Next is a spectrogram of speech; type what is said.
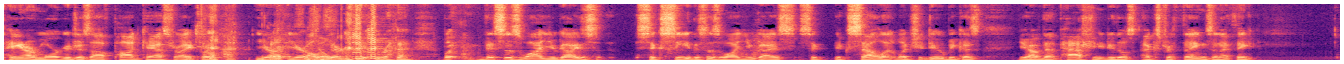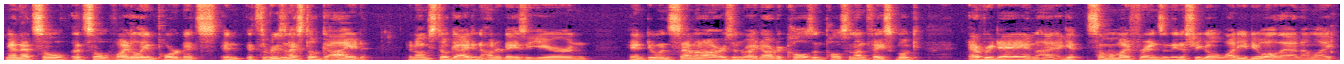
paying our mortgages off podcasts right? But you're you're out there doing, right? but this is why you guys succeed. This is why you guys su- excel at what you do because you have that passion. You do those extra things. And i think man that's so that's so vitally important. It's and it's the reason i still guide you know i'm still guiding 100 days a year and and doing seminars and writing articles and posting on facebook every day. And I get some of my friends in the industry go, "Why do you do all that?" And I'm like,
